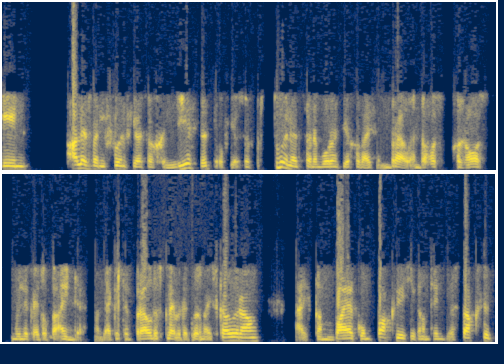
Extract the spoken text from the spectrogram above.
en alles wat die foon vir jou sou gelees het of jou sou vertoon het, sal dan word vir jou gewys in braille en daar's geraas moeilikheid op die einde. Want ek het 'n braille display wat ek oor my skouer hang. Hy kan baie kompak wees, jy kan hom teen jou stak sit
